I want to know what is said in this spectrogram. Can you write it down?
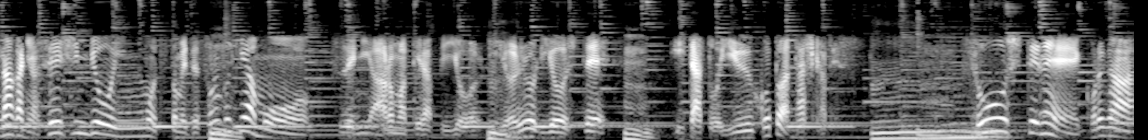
中には精神病院も務めて、その時はもうすでにアロマテラピーをいろいろ利用していたということは確かです。そうしてね、これが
